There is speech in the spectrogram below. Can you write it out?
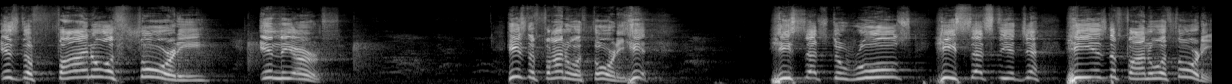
is the final authority in the earth. He's the final authority. He, he sets the rules, he sets the agenda. He is the final authority.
